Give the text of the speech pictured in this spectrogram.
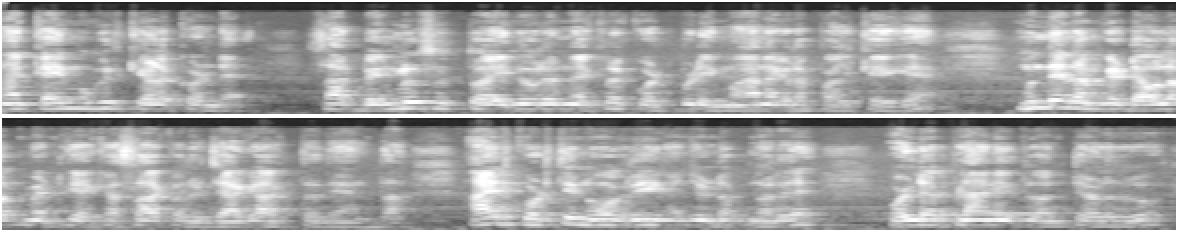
ನಾನು ಕೈ ಮುಗಿದು ಕೇಳಿಕೊಂಡೆ. ಸರ್, ಬೆಂಗಳೂರು ಸುತ್ತು ಐನೂರನ್ನು ಎಕರೆ ಕೊಟ್ಬಿಡಿ ಮಹಾನಗರ ಪಾಲಿಕೆಗೆ. ಮುಂದೆ ನಮಗೆ ಡೆವಲಪ್ಮೆಂಟ್ಗೆ ಕಸ ಹಾಕೋದು ಜಾಗ ಆಗ್ತದೆ ಅಂತ. ಆಯ್ತು, ಕೊಡ್ತೀನಿ, ಹೋಗ್ರಿ, ನಂಜುಂಡಪ್ಪನವರೇ. ಒಳ್ಳೆ ಪ್ಲ್ಯಾನ್ ಇದು, ಅಂತ ಹೇಳಿದ್ರು.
